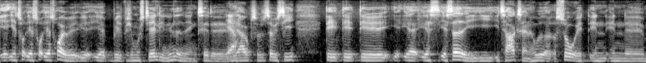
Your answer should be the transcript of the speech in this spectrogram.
Jeg, jeg, tror, jeg, tror, jeg, tror jeg, jeg, jeg, hvis jeg må stjæle din indledning til det, Ja. ja. Jacob, så, så vil jeg sige, det, det, det, jeg, jeg, jeg sad i, i, i taxaen herude og så et, en, en, øh,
